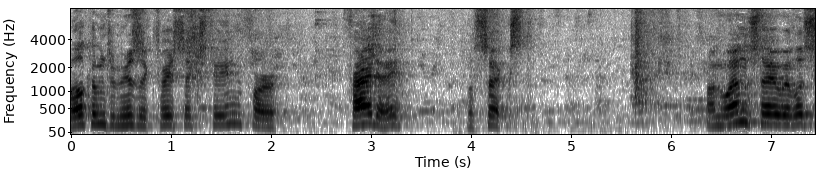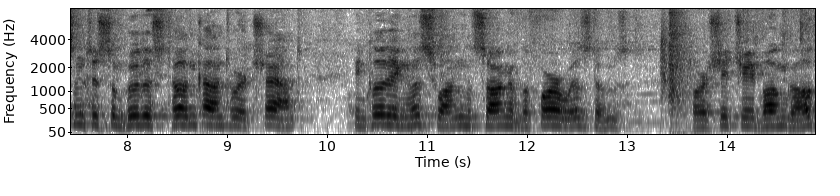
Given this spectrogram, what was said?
Welcome to Music 316 for Friday, the 6th. On Wednesday, we listened to some Buddhist tone contour chant, including this one, the Song of the Four Wisdoms, or Shichi Bongo.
